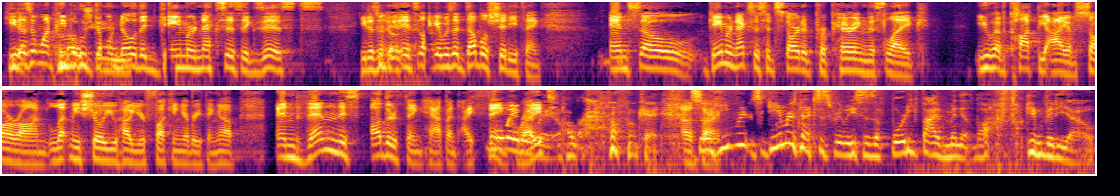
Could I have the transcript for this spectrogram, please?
He doesn't want people who don't know that Gamer Nexus exists. He doesn't. It's like it was a double shitty thing, and so Gamer Nexus had started preparing this like. You have caught the eye of Sauron. Let me show you how you're fucking everything up. And then this other thing happened, I think, Well, wait, right? wait, wait, hold on. okay. Oh, so sorry. he re- so Gamers Nexus releases a 45 minute long fucking video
